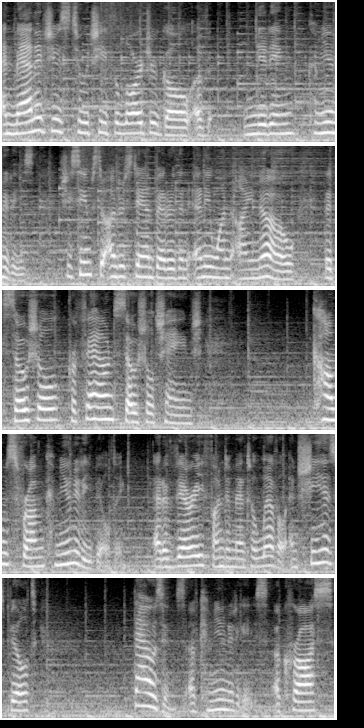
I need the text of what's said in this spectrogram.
and manages to achieve the larger goal of knitting communities. She seems to understand better than anyone I know that social, profound social change comes from community building at a very fundamental level. And she has built thousands of communities across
